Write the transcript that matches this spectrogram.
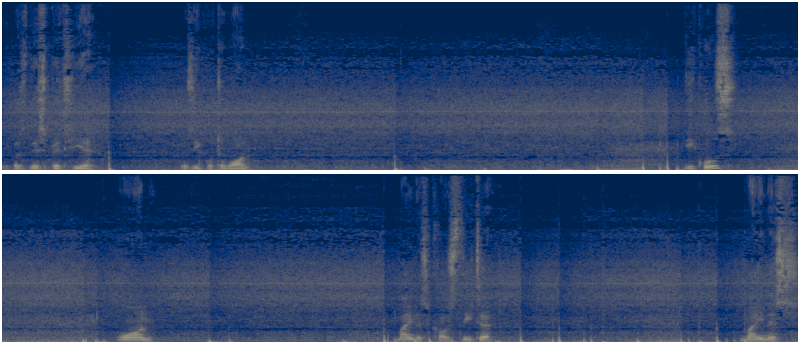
because this bit here is equal to 1 equals 1 minus cos theta. Minus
